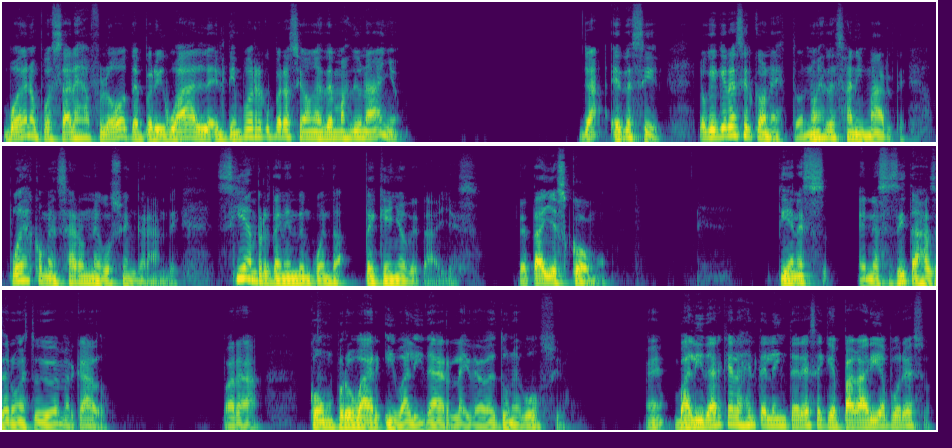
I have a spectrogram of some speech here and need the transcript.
bueno, pues sales a flote, pero igual el tiempo de recuperación es de más de un año. ¿Ya? Es decir, lo que quiero decir con esto no es desanimarte, puedes comenzar un negocio en grande, siempre teniendo en cuenta pequeños detalles. Detalles como, tienes, necesitas hacer un estudio de mercado para comprobar y validar la idea de tu negocio. ¿eh? Validar que a la gente le interese y que pagaría por eso.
